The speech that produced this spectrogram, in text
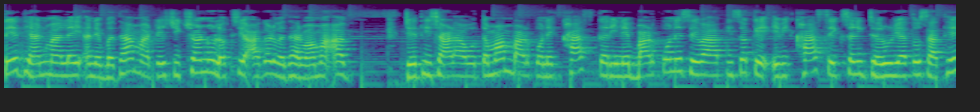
તે ધ્યાનમાં લઈ અને બધા માટે શિક્ષણનું લક્ષ્ય આગળ વધારવામાં આવ્યું જેથી શાળાઓ તમામ બાળકોને ખાસ કરીને બાળકોને સેવા આપી શકે એવી ખાસ શૈક્ષણિક જરૂરિયાતો સાથે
